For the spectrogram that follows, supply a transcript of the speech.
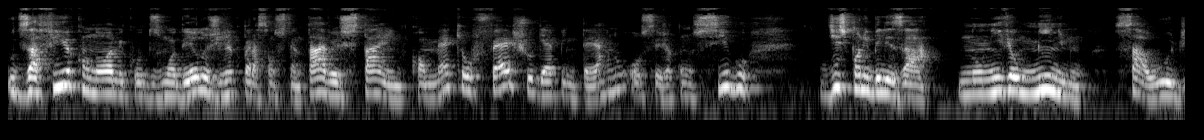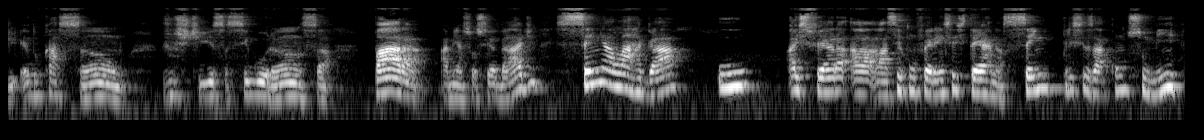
O desafio econômico dos modelos de recuperação sustentável está em como é que eu fecho o gap interno, ou seja, consigo disponibilizar num nível mínimo saúde, educação, justiça, segurança para a minha sociedade, sem alargar o, a esfera, a, a circunferência externa, sem precisar consumir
